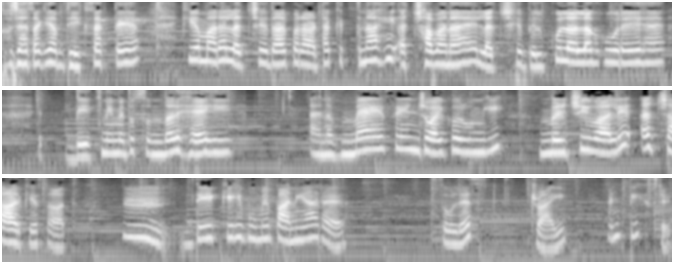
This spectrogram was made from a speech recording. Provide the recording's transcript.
तो जैसा कि आप देख सकते हैं कि हमारा लच्छेदार पराठा कितना ही अच्छा बना है। लच्छे बिल्कुल अलग हो रहे हैं। देखने में तो सुंदर है ही। एंड अब मैं इसे इंजॉय करूँगी मिर्ची वाले अचार के साथ। हम्म देख के ही मुँह में पानी आ रहा है। So let's try and taste it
